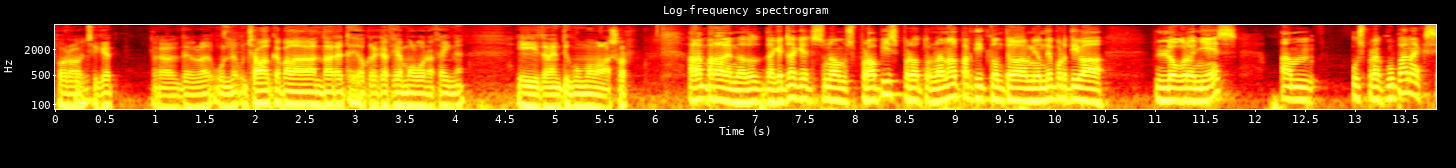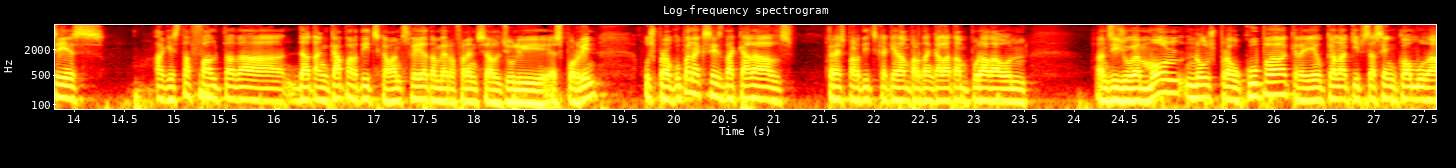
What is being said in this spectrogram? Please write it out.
pobre mm. xiquet El de- un, un xaval cap a la banda dreta jo crec que feia molt bona feina i també hem tingut molt mala sort Ara en parlarem d'aquests aquests noms propis, però tornant al partit contra la Unió Deportiva Logroñés, um, us preocupa en accés aquesta falta de, de tancar partits que abans feia també referència al Juli Esporrin us preocupa en accés de cara als tres partits que queden per tancar la temporada on ens hi juguem molt, no us preocupa? Creieu que l'equip se sent còmode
